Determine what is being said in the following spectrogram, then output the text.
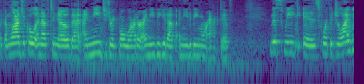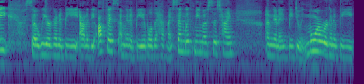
Like I'm logical enough to know that I need to drink more water, I need to get up, I need to be more active. This week is 4th of July week, so we are going to be out of the office. I'm going to be able to have my son with me most of the time. I'm going to be doing more. We're going to be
